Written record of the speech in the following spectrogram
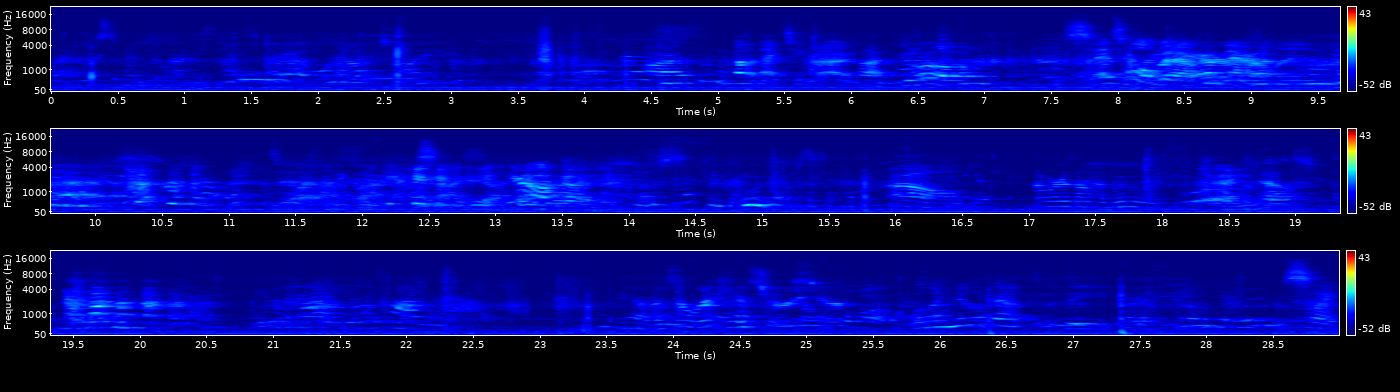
I must have been doing. Uh, oh, nineteen ninety-five. Duh. Says a little bit after Maryland, yeah. You're welcome. Oh, Noah's on the move. Shaggy's house. Yeah, there's a rich history here. Well, I knew about the, the, um, the site.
